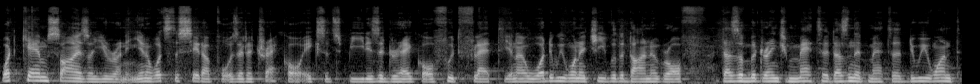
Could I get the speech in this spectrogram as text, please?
what cam size are you running? You know, what's the setup for? Is it a track car, exit speed? Is it drag car, foot flat? You know, what do we want to achieve with the dynograph? Does the mid-range matter? Doesn't it matter? Do we want,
